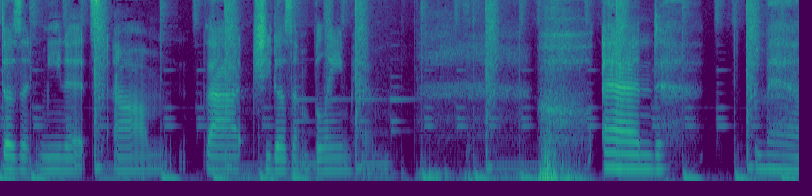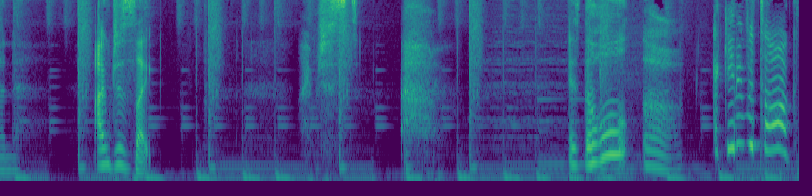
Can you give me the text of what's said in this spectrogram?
doesn't mean it, um, that she doesn't blame him. and man, I'm just like, I'm just, uh, it's the whole, uh, I can't even talk.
